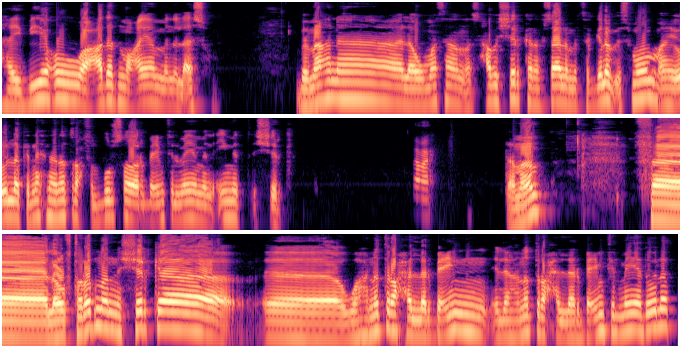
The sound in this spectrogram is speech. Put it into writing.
هيبيعوا عدد معيّن من الأسهم. بمعنى لو مثلًا أصحاب الشركة نفسها اللي متسجلة باسمهم هيقول لك إن إحنا هنطرح في البورصة 40% من قيمة الشركة. تمام. تمام، فلو افترضنا إن الشركة آآ وهنطرح ال40 اللي هنطرح ال40% دُولة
